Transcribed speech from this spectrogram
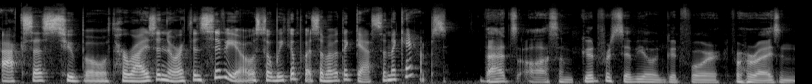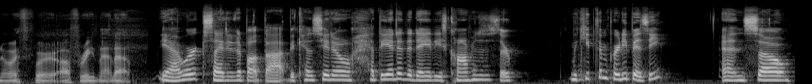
access to both Horizon North and Civeo, so we can put some of the guests in the camps. That's awesome. Good for Civeo and good for, for Horizon North for offering that up. Yeah, we're excited about that because, you know, at the end of the day, these conferences, they're, we keep them pretty busy. And so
